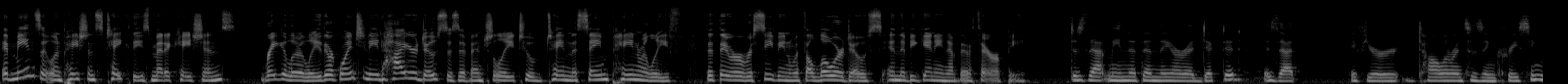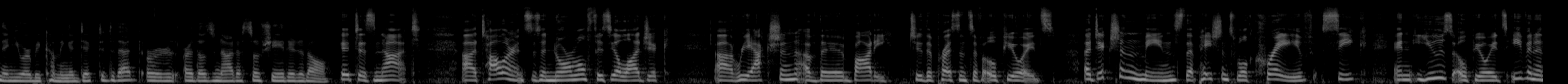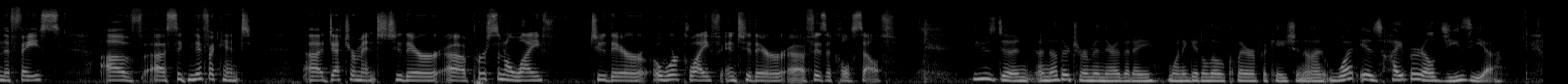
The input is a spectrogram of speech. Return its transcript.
It means that when patients take these medications regularly, they're going to need higher doses eventually to obtain the same pain relief that they were receiving with a lower dose in the beginning of their therapy. Does that mean that then they are addicted? Is that if your tolerance is increasing, then you are becoming addicted to that, or are those not associated at all? It does not. Uh, tolerance is a normal physiologic uh, reaction of the body to the presence of opioids. Addiction means that patients will crave, seek, and use opioids even in the face of uh, significant uh, detriment to their uh, personal life, to their work life, and to their uh, physical self used an, another term in there that I want to get a little clarification on. What is hyperalgesia?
